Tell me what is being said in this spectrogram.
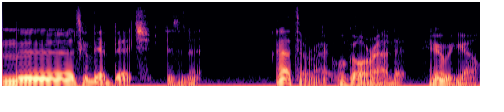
Mm, it's going to be a bitch, isn't it? That's all right. We'll go around it. Here we go.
